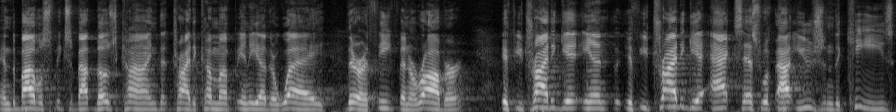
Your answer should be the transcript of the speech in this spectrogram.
and the Bible speaks about those kind that try to come up any other way. They're a thief and a robber. If you try to get in, if you try to get access without using the keys,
